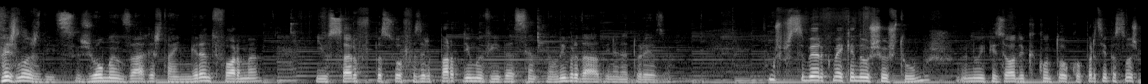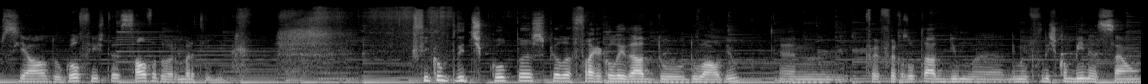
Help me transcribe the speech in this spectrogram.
Mas longe disso, João Manzarra está em grande forma e o surf passou a fazer parte de uma vida assente na liberdade e na natureza. Vamos perceber como é que andam os seus tubos no episódio que contou com a participação especial do golfista Salvador Martinha. Ficam pedir desculpas pela fraca qualidade do, do áudio. Um, foi, foi, resultado de uma, de uma infeliz combinação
